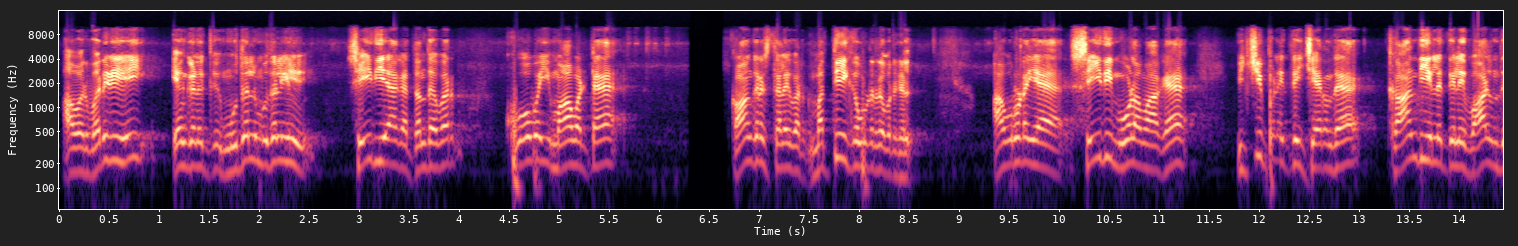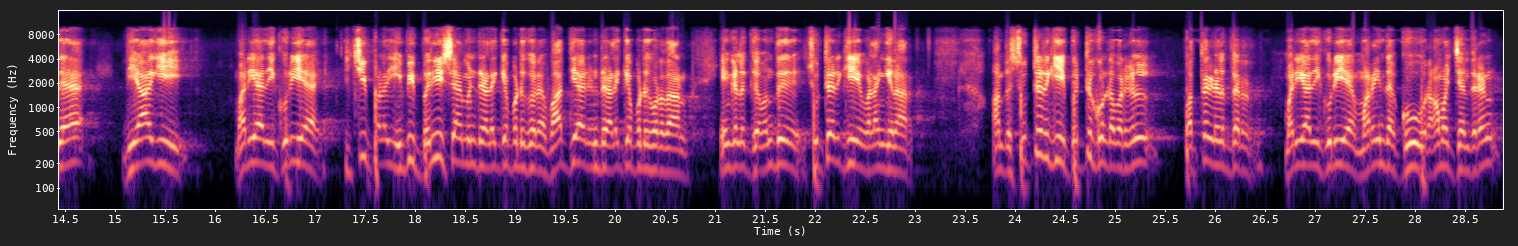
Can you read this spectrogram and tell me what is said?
அவர் வருகையை எங்களுக்கு முதல் முதலில் செய்தியாக தந்தவர் கோவை மாவட்ட காங்கிரஸ் தலைவர் மத்திய கவுடர் அவர்கள். அவருடைய செய்தி மூலமாக இச்சிப்பாளையத்தைச் சேர்ந்த காந்தி இல்லத்திலே வாழ்ந்த தியாகி மரியாதைக்குரிய இச்சிப்பழகி இபி பெரியசாமி என்று அழைக்கப்படுகிற வாத்தியார் என்று அழைக்கப்படுகிறதான் எங்களுக்கு வந்து சுற்றறிக்கையை வழங்கினார். அந்த சுற்றறிக்கையை பெற்றுக்கொண்டவர்கள் பத்திர எழுத்தர் மரியாதைக்குரிய மறைந்த கு. ராமச்சந்திரன்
